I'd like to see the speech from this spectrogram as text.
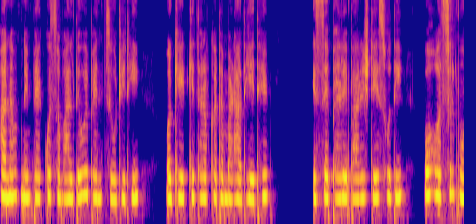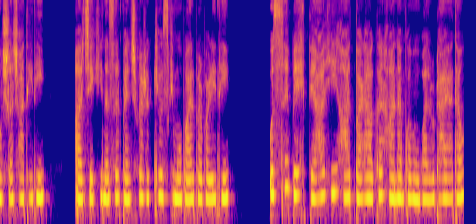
हानम अपने बैग को संभालते हुए बेंच से उठी थी और गेट की तरफ़ कदम बढ़ा दिए थे। इससे पहले बारिश तेज होती वो हॉस्टल पहुँचना चाहती थी। आजे की नज़र बेंच पर रखे उसके मोबाइल पर पड़ी थी। उसने बेख्तियार ही हाथ बढ़ाकर हानम का मोबाइल उठाया था।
